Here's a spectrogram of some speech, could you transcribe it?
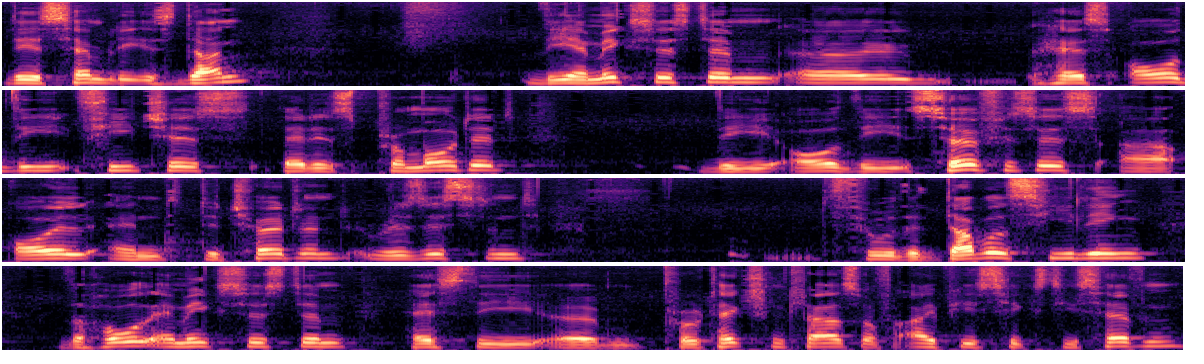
the assembly is done, the MX system uh, has all the features that is promoted the, all the surfaces are oil and detergent resistant. Through the double sealing, the whole MX system has the um, protection class of IP67.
